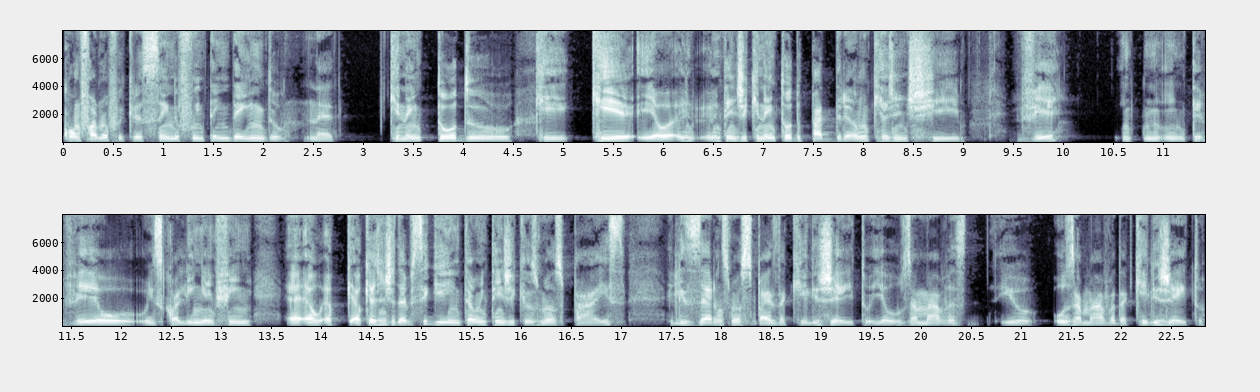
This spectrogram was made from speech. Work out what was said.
conforme eu fui crescendo, fui entendendo, né? Que nem todo que que eu, eu entendi que nem todo padrão que a gente vê em, em, TV ou, ou, em escolinha, enfim, é, é, é, o que a gente deve seguir. Então eu entendi que os meus pais, eles eram os meus pais daquele jeito e eu os amava, eu os amava daquele jeito,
